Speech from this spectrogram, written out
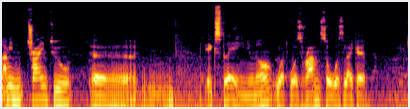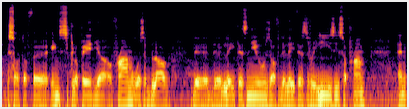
I mean, trying to uh, explain, you know, what was RAM. So it was like a, a sort of a encyclopedia of RAM. Was a blog, the the latest news of the latest releases of RAM, and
